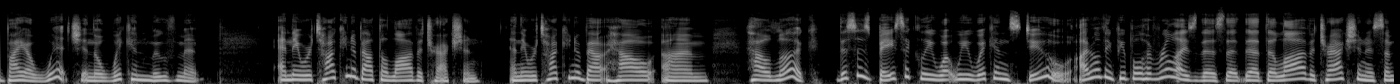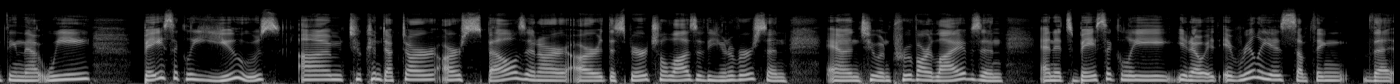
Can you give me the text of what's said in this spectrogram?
by a witch in the Wiccan movement, and they were talking about the law of attraction and they were talking about how um, how look this is basically what we Wiccans do. I don't think people have realized this that that the law of attraction is something that we basically use um, to conduct our, our spells and our, our the spiritual laws of the universe and and to improve our lives. And and it's basically you know it, it really is something that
